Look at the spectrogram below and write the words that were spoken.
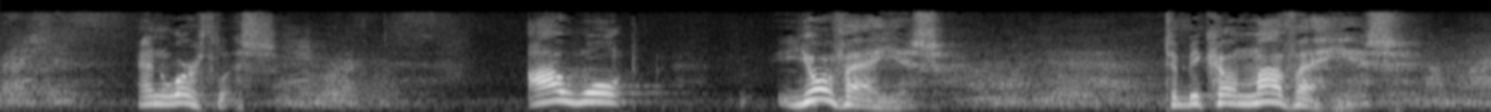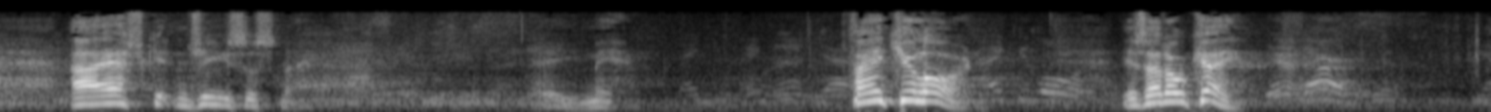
precious and worthless. and worthless. I want your values to become my values. I ask it in Jesus' name. Amen. Thank you, Lord. Is that okay? Yes, sir.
